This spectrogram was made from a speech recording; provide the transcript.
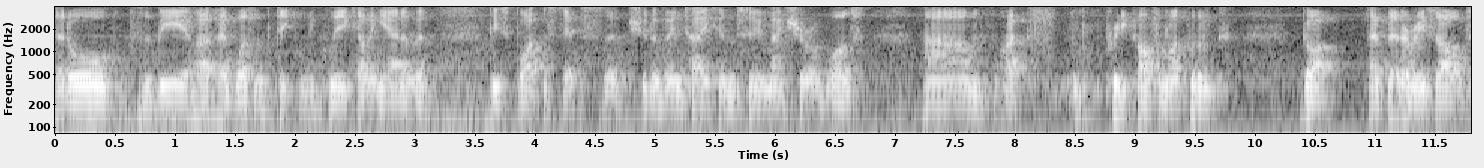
at all to the beer. Uh, it wasn't particularly clear coming out of it despite the steps that should have been taken to make sure it was. Um, I'm pretty confident I could have got a better result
